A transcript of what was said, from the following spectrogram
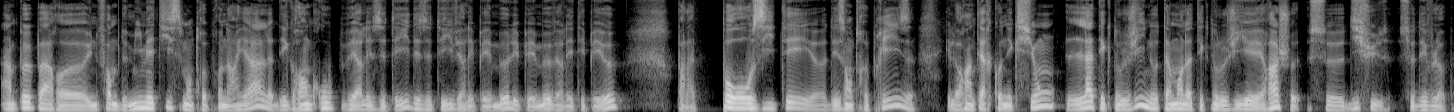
un peu par euh, une forme de mimétisme entrepreneurial, des grands groupes vers les ETI, des ETI vers les PME, les PME vers les TPE, par la porosité euh, des entreprises et leur interconnexion, la technologie, notamment la technologie RH, se diffuse, se développe.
